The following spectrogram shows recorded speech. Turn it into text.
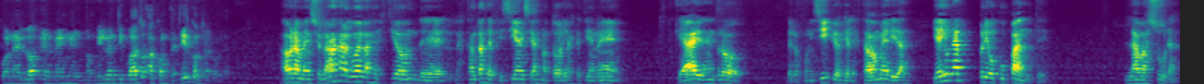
ponerlo en el 2024 a competir contra el gobierno. Ahora, mencionabas algo en la gestión de las tantas deficiencias notorias que tiene, que hay dentro de los municipios y el Estado Mérida, y hay una preocupante, la basura.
